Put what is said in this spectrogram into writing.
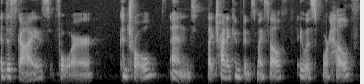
a disguise for control and like trying to convince myself it was for health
